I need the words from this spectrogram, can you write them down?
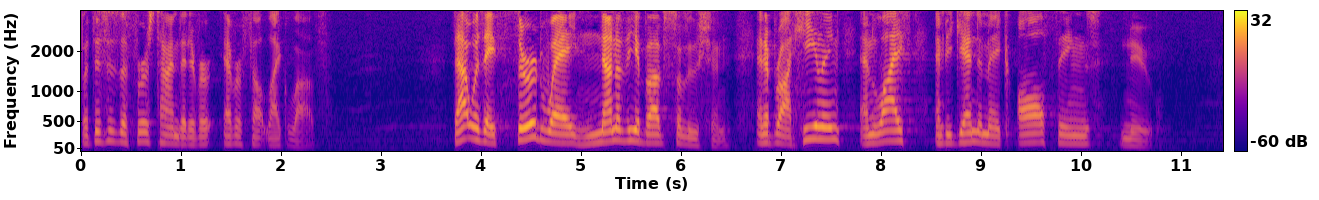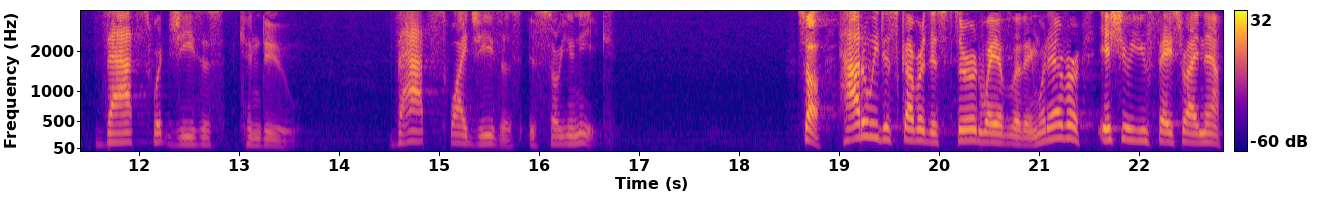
but this is the first time that ever, ever felt like love. That was a third way, none of the above solution. And it brought healing and life and began to make all things new. That's what Jesus can do. That's why Jesus is so unique. So, how do we discover this third way of living? Whatever issue you face right now,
